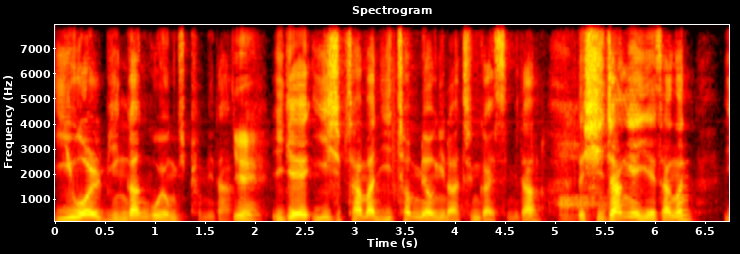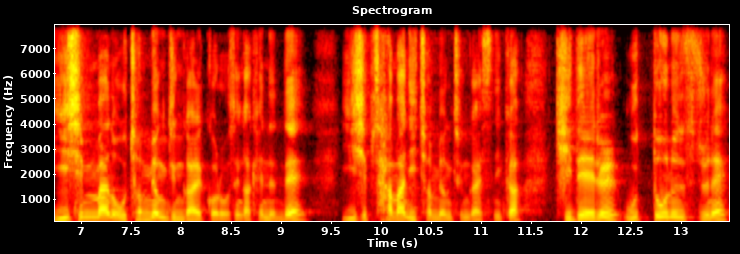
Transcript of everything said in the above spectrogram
2월 민간 고용 지표입니다. 예. 이게 24만 2천 명이나 증가했습니다. 아, 근데 시장의 예상은 20만 5천 명 증가할 거로 생각했는데 24만 2천 명 증가했으니까 기대를 웃도는 수준의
